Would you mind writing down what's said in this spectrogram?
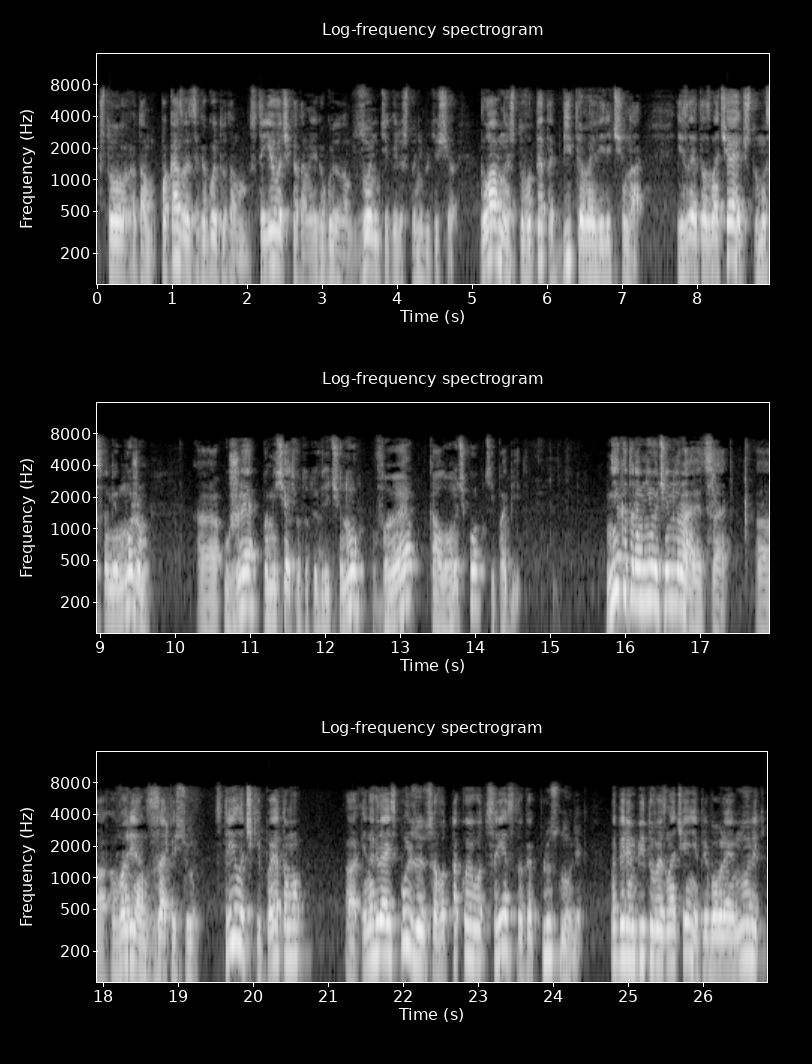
что там показывается какой-то там стрелочка там, или какой-то там зонтик или что-нибудь еще. Главное, что вот это битовая величина. И это означает, что мы с вами можем э, уже помещать вот эту величину в колоночку типа бит. Некоторым не очень нравится э, вариант с записью стрелочки, поэтому э, иногда используется вот такое вот средство, как плюс нолик. Мы берем битовое значение, прибавляем нолик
